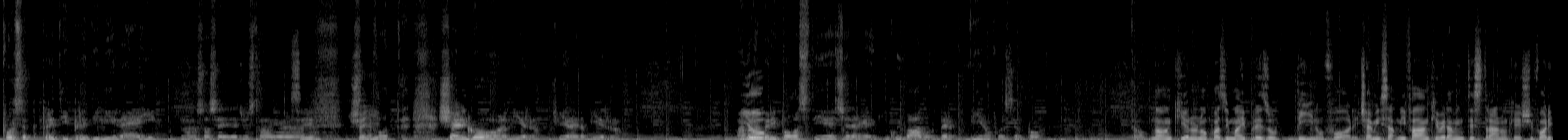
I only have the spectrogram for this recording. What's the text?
forse predi- predilirei, non lo so se è giusto, Sì, scegli. Scelgo la birra, sceglierei la birra. Ma Io- per i posti, eccetera, in cui vado, per vino forse un po' troppo. No, anch'io non ho quasi mai preso vino fuori. Cioè, mi, sa- mi fa anche veramente strano che esci fuori.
